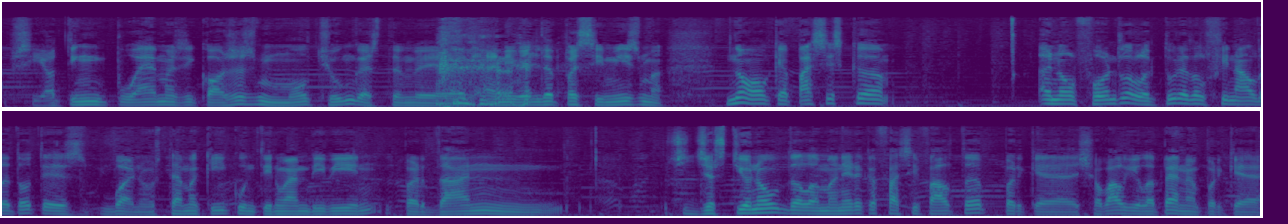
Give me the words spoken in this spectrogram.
O sigui, jo tinc poemes i coses molt xungues, també, a, a nivell de pessimisme. No, el que passa és que, en el fons, la lectura del final de tot és, bueno, estem aquí, continuem vivint, per tant, gestiona-ho de la manera que faci falta perquè això valgui la pena, perquè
